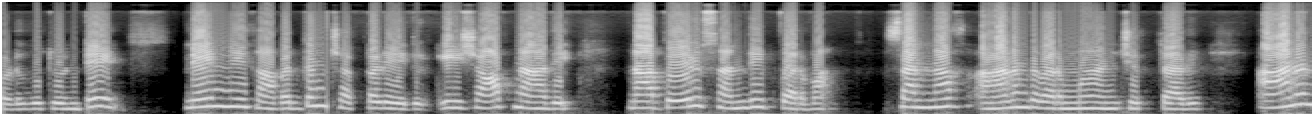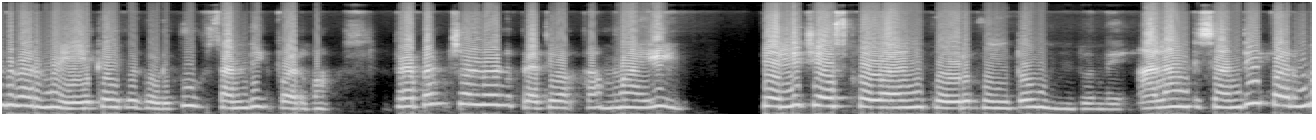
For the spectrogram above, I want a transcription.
అడుగుతుంటే నేను నీకు అబద్ధం చెప్పలేదు. ఈ షాప్ నాది. నా పేరు సందీప్ వర్మ. సన్ ఆఫ్ ఆనంద్ వర్మ అని చెప్తాడు. ఆనంద్ వర్మ ఏకైక కొడుకు సందీప్ వర్మ. ప్రపంచంలోని ప్రతి ఒక్క అమ్మాయి పెళ్ళి చేసుకోవాలని కోరుకుంటూ ఉంటుంది. అలాంటి సందీప్ వర్మ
